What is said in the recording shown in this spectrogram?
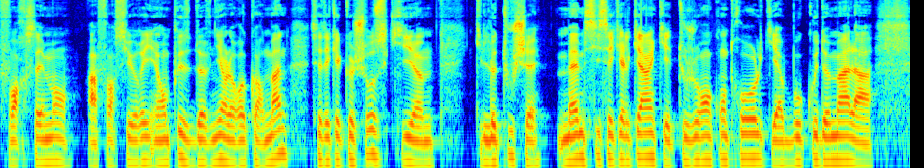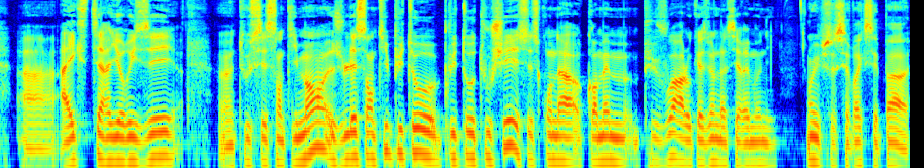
forcément, a fortiori, et en plus devenir le recordman, c'était quelque chose qui, euh, qui le touchait. Même si c'est quelqu'un qui est toujours en contrôle, qui a beaucoup de mal à, à, extérioriser euh, tous ses sentiments, je l'ai senti plutôt, plutôt touché, et c'est ce qu'on a quand même pu voir à l'occasion de la cérémonie. Oui, parce que c'est vrai que c'est pas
